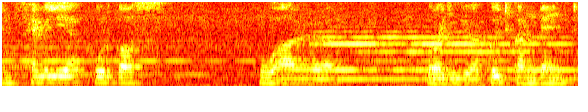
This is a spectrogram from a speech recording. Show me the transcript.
and familiar podcasts who are uh, providing you a good content.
